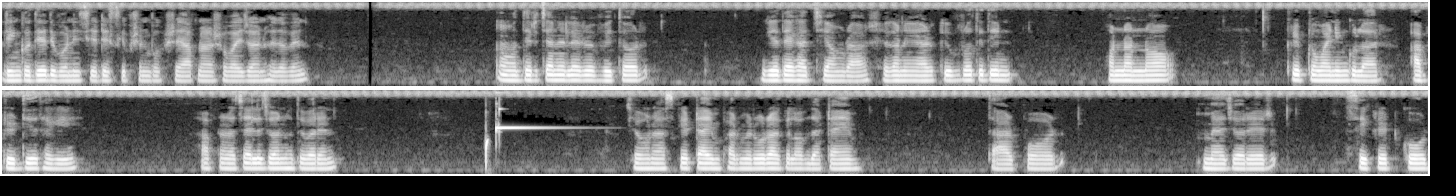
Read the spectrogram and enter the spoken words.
লিঙ্কও দিয়ে দেবো নিচে ডেসক্রিপশন বক্সে আপনারা সবাই জয়েন হয়ে যাবেন। আমাদের চ্যানেলের ভিতর গিয়ে দেখাচ্ছি আমরা, সেখানে আর কি প্রতিদিন অন্যান্য ক্রিপ্টো মাইনিংগুলার আপডেট দিয়ে থাকি। আপনারা চাইলে জয়েন হতে পারেন। যেমন আজকে টাইম ফার্মের ওরাকেল অফ দ্য টাইম তারপর মেজরের সিক্রেট কোড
